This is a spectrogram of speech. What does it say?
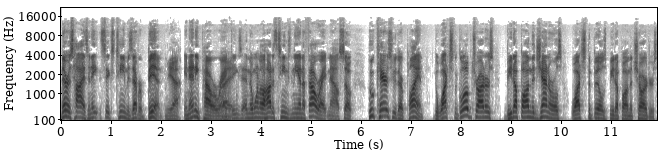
They're as high as an eight and six team has ever been Yeah. in any power Right. rankings, and they're one of the hottest teams in the NFL right now. So who cares who they're playing? You watch the Globetrotters beat up on the Generals, watch the Bills beat up on the Chargers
